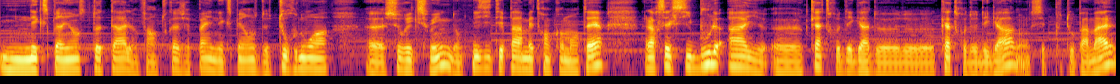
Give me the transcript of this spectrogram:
une expérience totale, enfin en tout cas j'ai pas une expérience de tournoi euh, sur X-Wing, donc n'hésitez pas à mettre en commentaire. Alors celle-ci, Bull Eye, 4 dégâts de, 4 de dégâts, donc c'est plutôt pas mal.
